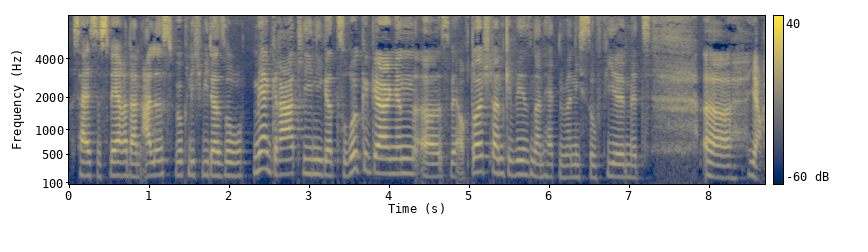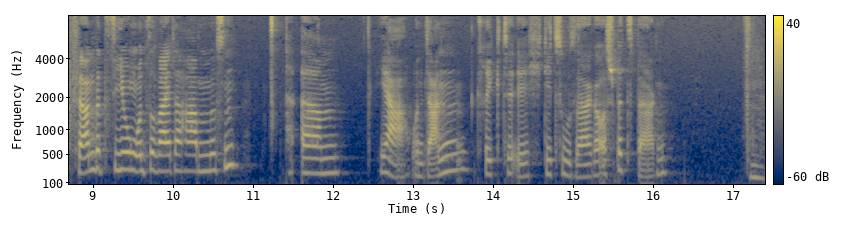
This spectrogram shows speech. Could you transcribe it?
Das heißt, es wäre dann alles wirklich wieder so mehr geradliniger zurückgegangen. Äh, es wäre auch Deutschland gewesen, dann hätten wir nicht so viel mit äh, ja, Fernbeziehungen und so weiter haben müssen. Ähm, ja, und dann kriegte ich die Zusage aus Spitzbergen. Hm.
